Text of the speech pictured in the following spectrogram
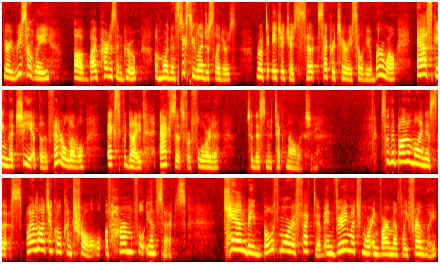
very recently, a bipartisan group of more than 60 legislators wrote to HHS Secretary Sylvia Burwell asking that she, at the federal level, expedite access for Florida to this new technology. So, the bottom line is this biological control of harmful insects can be both more effective and very much more environmentally friendly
